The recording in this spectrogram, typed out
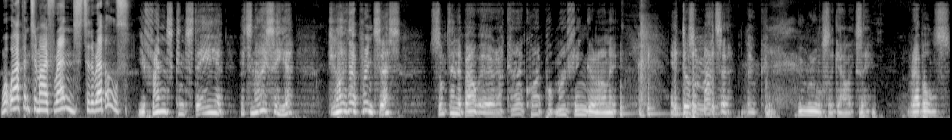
What will happen to my friends, to the rebels? Your friends can stay here. It's nice here. Do you like that princess? Something about her, I can't quite put my finger on it. it doesn't matter, Luke, who rules the galaxy. Rebels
